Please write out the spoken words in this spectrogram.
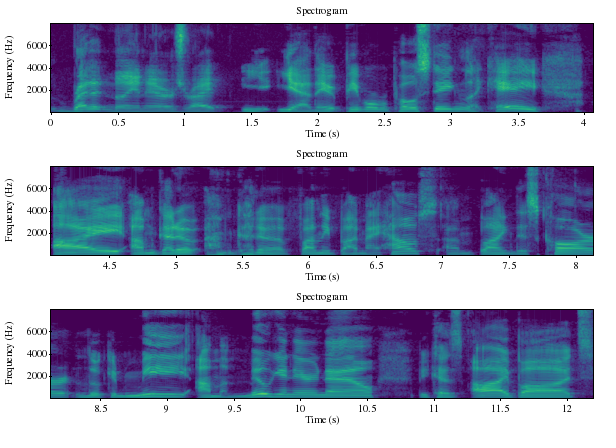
reddit millionaires right? Yeah they people were posting like hey i i'm gonna i'm gonna finally buy my house. I'm buying this car. Look at me. I'm a millionaire now because i bought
